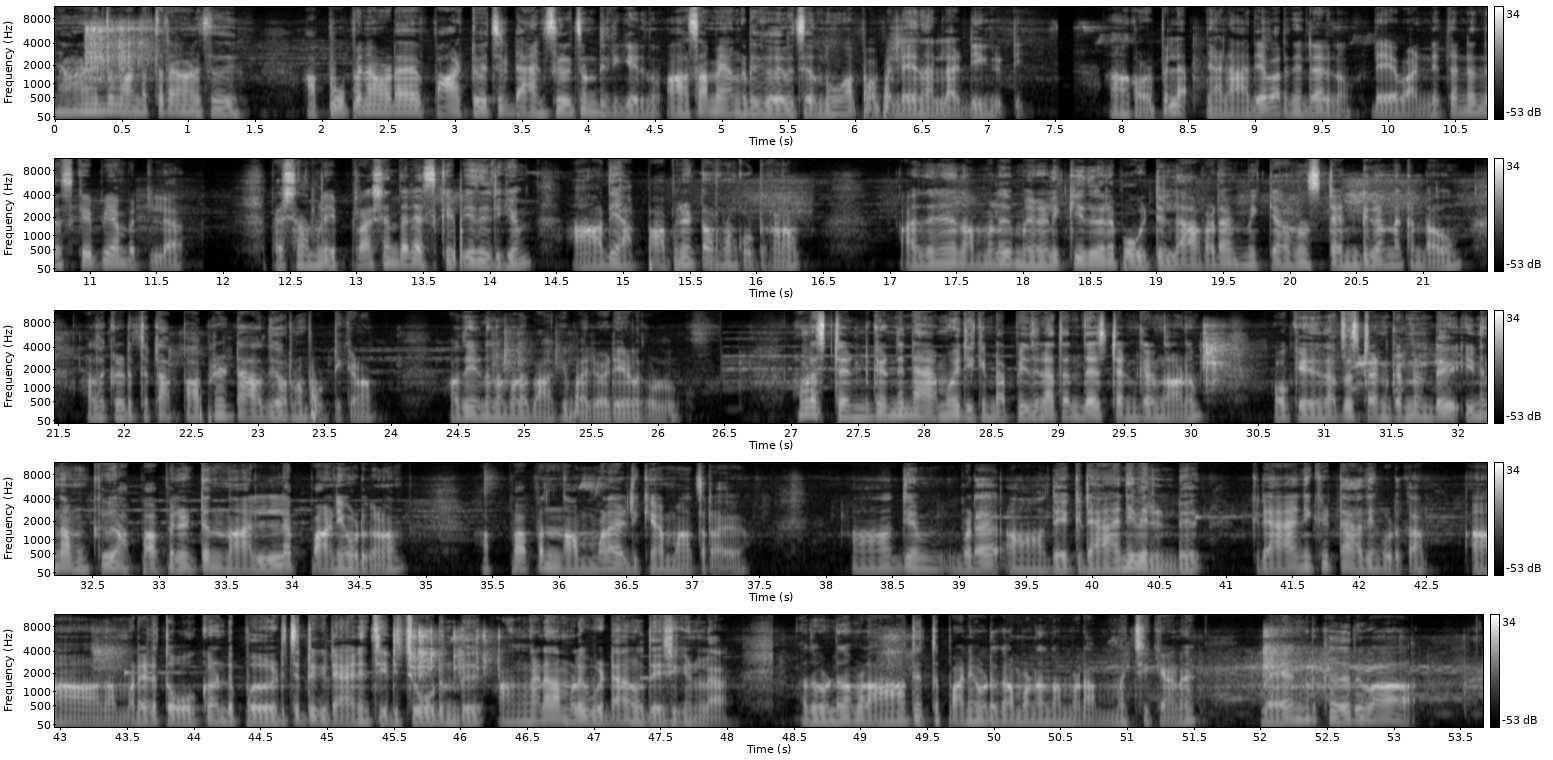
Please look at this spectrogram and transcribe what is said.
ഞാനെന്ത് മണ്ടത്തര കാണിച്ചത്? അപ്പൂപ്പൻ അവിടെ പാട്ട് വെച്ച് ഡാൻസ് കളിച്ചുകൊണ്ടിരിക്കുകയായിരുന്നു ആ സമയം അങ്ങോട്ട് കയറി ചെന്നു. അപ്പാപ്പന്റെ നല്ല അടിയും കിട്ടി. ആ കുഴപ്പമില്ല ഞാൻ ആദ്യമേ പറഞ്ഞില്ലായിരുന്നു. ഡേ വണ്ണിൽ തന്നെ ഒന്നും എസ്കേപ്പ് ചെയ്യാൻ പറ്റില്ല. പക്ഷെ നമ്മൾ ഇപ്രാവശ്യം എന്തായാലും എസ്കേപ്പ് ചെയ്തിരിക്കും. ആദ്യം അപ്പാപ്പനിട്ട് ഒരെണ്ണം കൊടുക്കണം. അതിന് നമ്മൾ മേളിക്ക് ഇതുവരെ പോയിട്ടില്ല. അവിടെ മിക്കവാറും സ്റ്റണ്ട് ഗണ്ണൊക്കെ ഉണ്ടാവും. അതൊക്കെ എടുത്തിട്ട് അപ്പാപ്പനിട്ട് ആദ്യം ഒരെണ്ണം പൊട്ടിക്കണം. അത് കഴിഞ്ഞ് നമ്മുടെ ബാക്കി പരിപാടികളൊക്കെ ഉള്ളൂ. അവിടെ സ്റ്റണ്ട് ഗണ്ണിന്റെ ആമോ ഇരിക്കുന്നുണ്ട്. അപ്പോൾ ഇതിനകത്ത് എന്തായാലും സ്റ്റണ്ട് ഗൺ കാണും. ഓക്കെ ഇതിനകത്ത് സ്റ്റെൻഡ് ഗൺ ഉണ്ട്. ഇനി നമുക്ക് അപ്പാപ്പനിട്ട് നല്ല പണി കൊടുക്കണം. അപ്പാപ്പൻ നമ്മളെ അടിക്കാൻ മാത്രമായോ? ആദ്യം ഇവിടെ ആ അതെ ഗ്രാനി വരുന്നുണ്ട്. ഗ്രാനിക്കിട്ട് ആദ്യം കൊടുക്കാം. ആ നമ്മുടെ ഒരു തോക്ക് കണ്ട് പേടിച്ചിട്ട് ഗ്രാനി തിരിച്ചോടുന്നുണ്ട് അങ്ങനെ നമ്മൾ വിടാൻ ഉദ്ദേശിക്കുന്നില്ല. അതുകൊണ്ട് നമ്മൾ ആദ്യത്തെ പണി കൊടുക്കാൻ പോണത് നമ്മുടെ അമ്മച്ചിക്കാണ്. വേഗം ഇങ്ങോട്ട് കയറി വാ.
